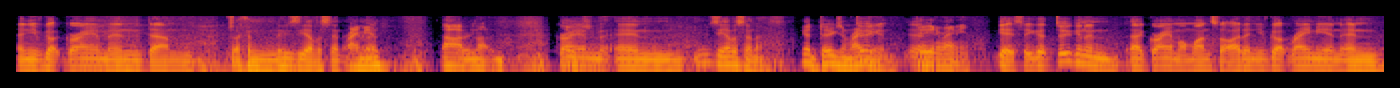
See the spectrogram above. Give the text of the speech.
and you've got Graham and um, fucking, who's the other centre? Ramien. Um, not Graham and who's the other centre? you got Dukes and Ramien. Dugan. Yeah. Dugan and Ramien. Yeah, so you've got Dugan and uh, Graham on one side, and you've got Ramien and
